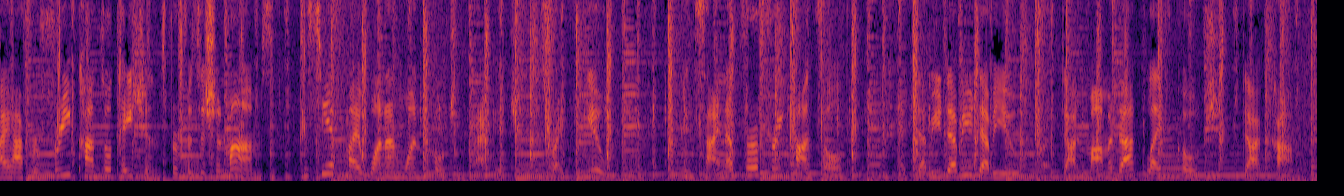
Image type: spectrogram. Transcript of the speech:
I offer free consultations for physician moms to see if my one on one coaching package is right for you. You can sign up for a free consult at www.mamadoclifecoach.com.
